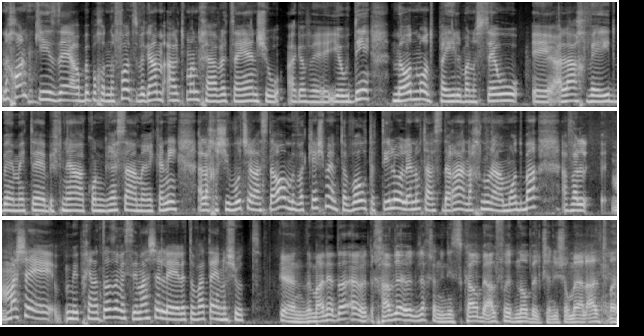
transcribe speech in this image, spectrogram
נכון, כי זה הרבה פחות נפוץ, וגם אלטמן חייב לציין שהוא, אגב, אה, יהודי, מאוד מאוד פעיל בנושא, הוא אה, הלך והעיד באמת אה, בפני הקונגרס האמריקני על החשיבות של ההסדרה, הוא מבקש מהם, תבואו, תטילו עלינו את ההסדרה, אנחנו נעמוד בה, אבל מה שמבחינתו זה משימה של אה, לטובת האנושות. כן, זה מעניין, אני חייב להגיד לך שאני נזכר באלפרד נובל כשאני שומע על אלטמן,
